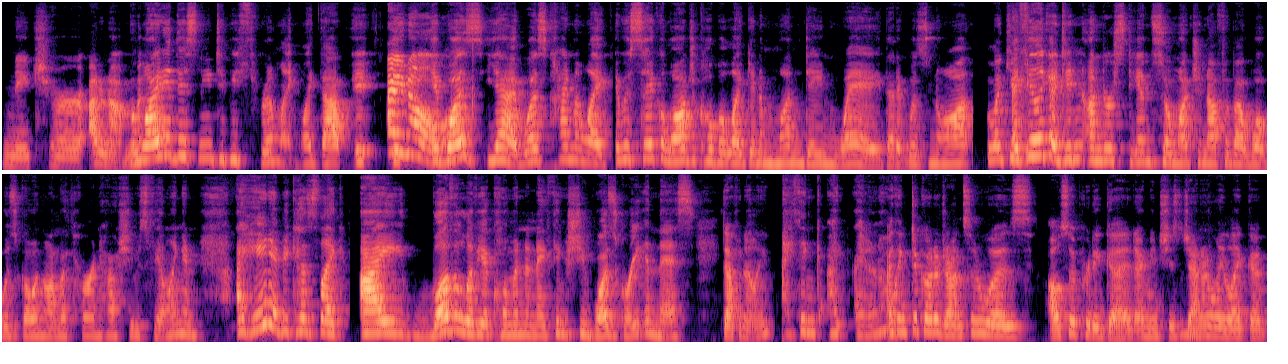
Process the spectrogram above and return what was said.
nature. I don't know. but why did this need to be thrilling like that it, I it- know. it was yeah it was kind of like it was psychological but like in a mundane way that it was not like you I feel like I didn't understand so much enough about what was going on with her and how she was feeling. And I hate it because, like, I love Olivia Colman and I think she was great in this. definitely. I think, I, I don't know. I think Dakota Johnson was also pretty good. I mean, she's generally like a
